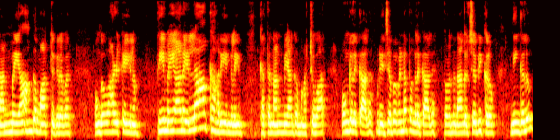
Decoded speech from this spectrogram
நன்மையாக மாற்றுகிறவர் உங்கள் வாழ்க்கையிலும் தீமையான எல்லா காரியங்களையும் கத்த நன்மையாக மாற்றுவார். உங்களுக்காக உடைய ஜெப விண்ணப்பங்களுக்காக தொடர்ந்து நாங்கள் ஜெபிக்கிறோம். நீங்களும்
